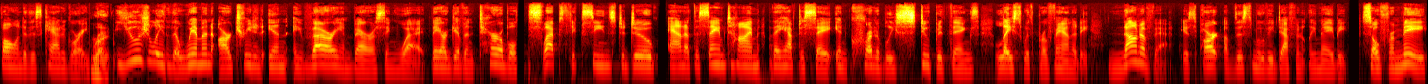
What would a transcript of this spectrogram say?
fall into this category. Right. Usually the women are treated in a very embarrassing way. They are given terrible slapstick scenes to do, and at the same time, they have to say incredibly stupid things laced with profanity. None of that is part of this movie, definitely maybe. So for me,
